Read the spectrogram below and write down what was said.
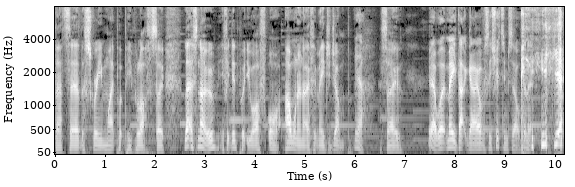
that uh, the scream might put people off. So let us know if it did put you off, or I want to know if it made you jump. Yeah. So Yeah, well, it made that guy obviously shit himself, didn't it? yeah.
